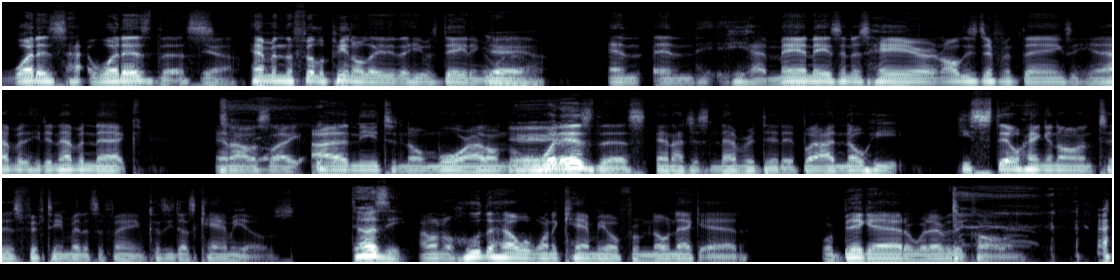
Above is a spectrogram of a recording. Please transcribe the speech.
"What is ha- what is this?" Yeah. Him and the Filipino lady that he was dating. Or Yeah, whatever. yeah. And and he had mayonnaise in his hair and all these different things. And he didn't have a, he didn't have a neck. And I was like, I need to know more. I don't know Yeah, what yeah. is this, and I just never did it. But I know he he's still hanging on to his 15 minutes of fame because he does cameos. Does he? I don't know who the hell would want a cameo from No Neck Ed or Big Ed or whatever they call him.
